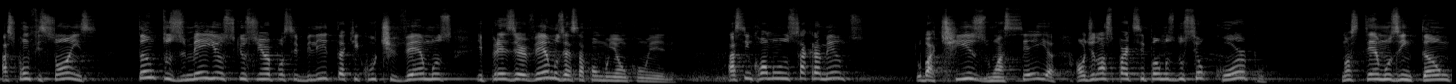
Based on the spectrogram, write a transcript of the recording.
as confissões, tantos meios que o Senhor possibilita que cultivemos e preservemos essa comunhão com Ele. Assim como os sacramentos, o batismo, a ceia, onde nós participamos do seu corpo. Nós temos então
